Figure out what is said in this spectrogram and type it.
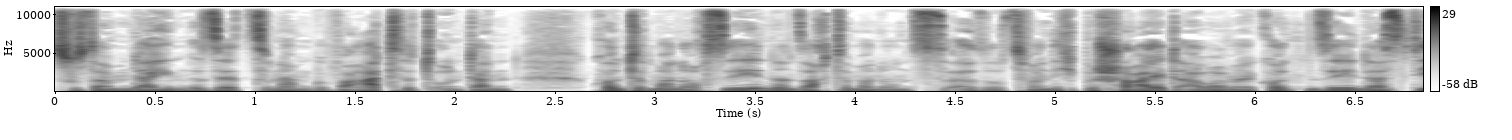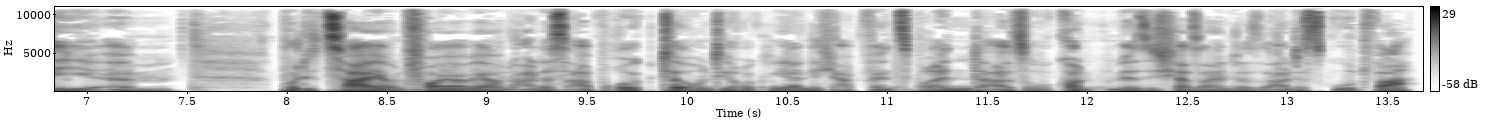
zusammen dahingesetzt und haben gewartet und dann konnte man auch sehen, dann sagte man uns also zwar nicht Bescheid, aber wir konnten sehen, dass die ähm, Polizei und Feuerwehr und alles abrückte und die rücken ja nicht ab, wenn es brennt. Also konnten wir sicher sein, dass alles gut war.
